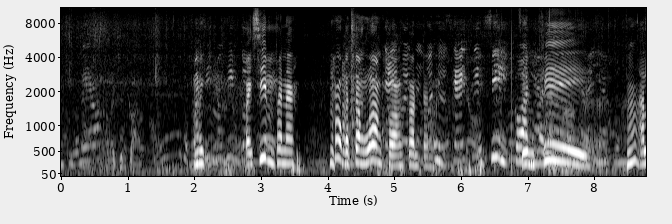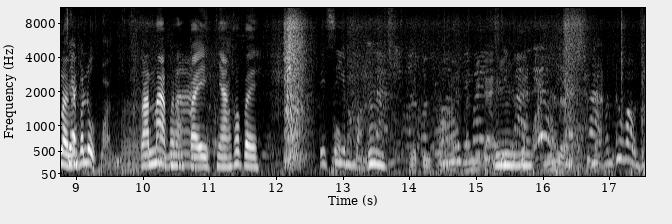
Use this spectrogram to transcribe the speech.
30บาทเอาไปไปซิมพะนะเฮาก็ต้องลองของก่อนตอนนี้ซิมก่อซินมฟรีหึอร่อยไหมแซ่บบ่ลูกหวานมากหวานมากพะนะไปย่างเข้าไปไปซิมบ่อืมไม่กินข้าวมันไม่ได้มันคือเว้าดี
